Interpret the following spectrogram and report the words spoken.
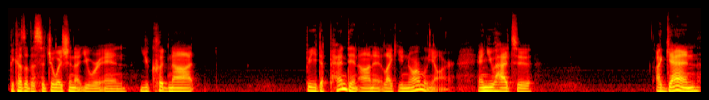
because of the situation that you were in, you could not be dependent on it like you normally are. And you had to again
